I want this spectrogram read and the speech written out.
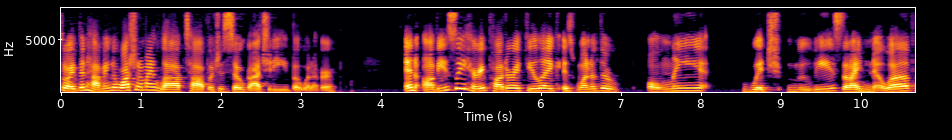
So I've been having to watch it on my laptop, which is so ratchety, but whatever. And obviously, Harry Potter, I feel like, is one of the only witch movies that I know of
